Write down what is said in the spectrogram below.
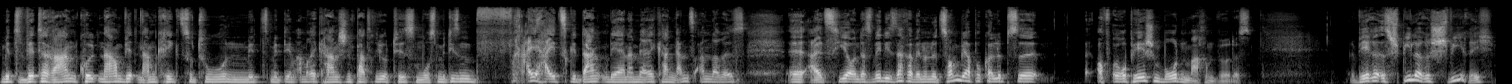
mit Veteranenkult nach dem Vietnamkrieg zu tun, mit, mit dem amerikanischen Patriotismus, mit diesem Freiheitsgedanken, der in Amerika ein ganz anderes äh, als hier. Und das wäre die Sache, wenn du eine Zombie-Apokalypse auf europäischem Boden machen würdest, wäre es spielerisch schwierig,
